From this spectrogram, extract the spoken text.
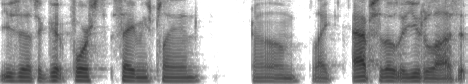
use it as a good forced savings plan. Um, like absolutely utilize it.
